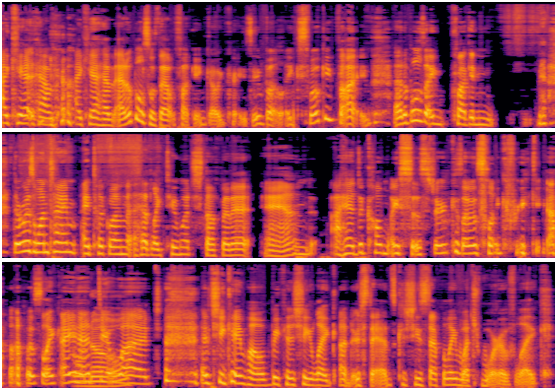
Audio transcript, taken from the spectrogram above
I can't have yeah. I can't have edibles without fucking going crazy. But like smoking, fine. Edibles, I fucking there was one time I took one that had like too much stuff in it, and I had to call my sister because I was like freaking out. I was like, I oh, had no. too much, and she came home because she like understands because she's definitely much more of like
